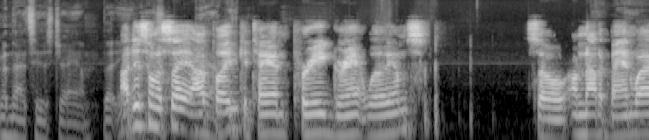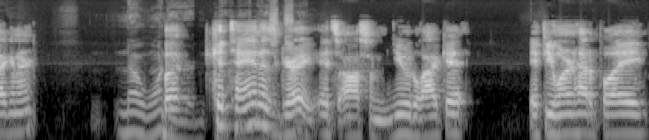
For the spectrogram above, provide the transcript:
and that's his jam. But I just want to say I yeah, played we- Catan pre Grant Williams, so I'm not a bandwagoner. no wonder. But Catan is great. It's awesome. You would like it if you learn how to play.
